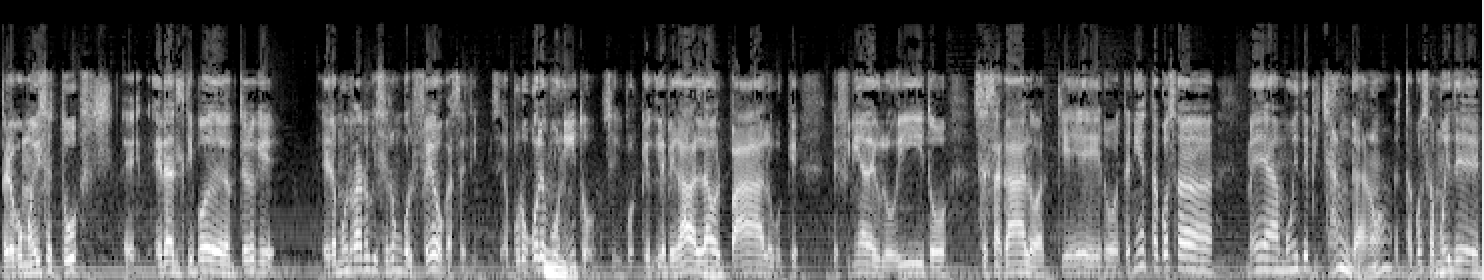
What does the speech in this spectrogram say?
Pero como dices tú, era el tipo de delantero que era muy raro que hiciera un golfeo Caselli. O sea, puro goles mm. bonito, ¿sí? porque le pegaba al lado el palo, porque definía de globito, se sacaba a los arqueros. Tenía esta cosa media muy de pichanga, ¿no? Esta cosa muy de,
